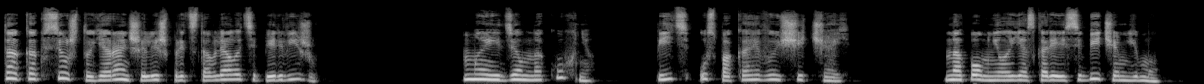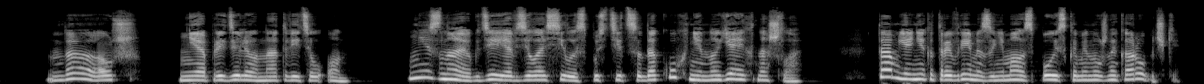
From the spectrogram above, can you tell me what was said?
так как все, что я раньше лишь представляла, теперь вижу. Мы идем на кухню пить успокаивающий чай. Напомнила я скорее себе, чем ему. Да уж, неопределенно ответил он. Не знаю, где я взяла силы спуститься до кухни, но я их нашла. Там я некоторое время занималась поисками нужной коробочки.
